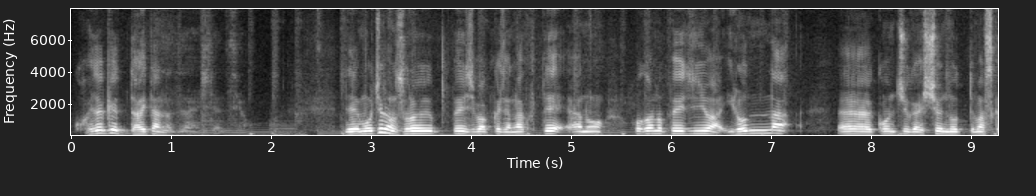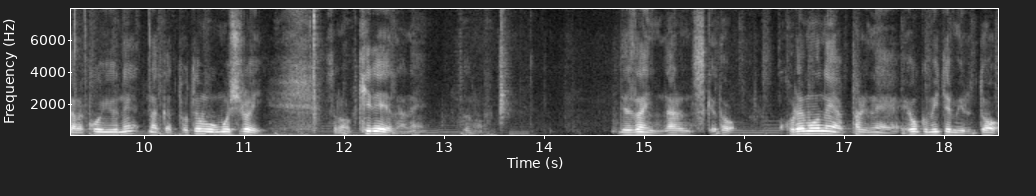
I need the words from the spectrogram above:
これだけ大胆なデザインしてでもちろんそういうページばっかじゃなくてあの他のページにはいろんな、えー昆虫が一緒に載ってますからこういうねなんかとても面白いその綺麗なねそのデザインになるんですけどこれもねやっぱりねよく見てみると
